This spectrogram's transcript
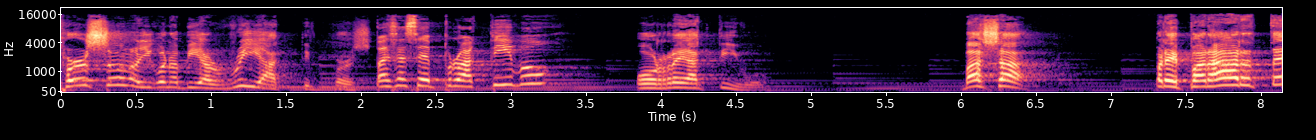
person or are you going to be a reactive person? ¿Vas a ser proactivo o reactivo. Vas a prepararte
